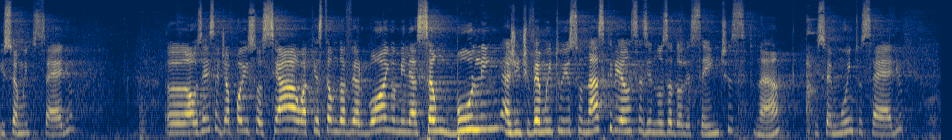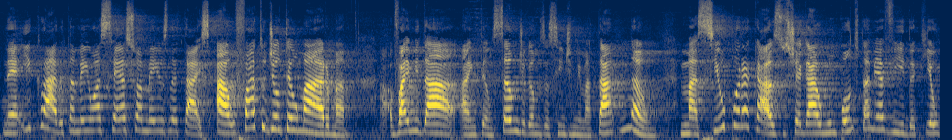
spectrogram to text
isso é muito sério. Uh, ausência de apoio social, a questão da vergonha, humilhação, bullying, a gente vê muito isso nas crianças e nos adolescentes, né? Isso é muito sério. Né? E, claro, também o acesso a meios letais. Ah, o fato de eu ter uma arma vai me dar a intenção, digamos assim, de me matar? Não. Mas se eu, por acaso, chegar a algum ponto da minha vida que eu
